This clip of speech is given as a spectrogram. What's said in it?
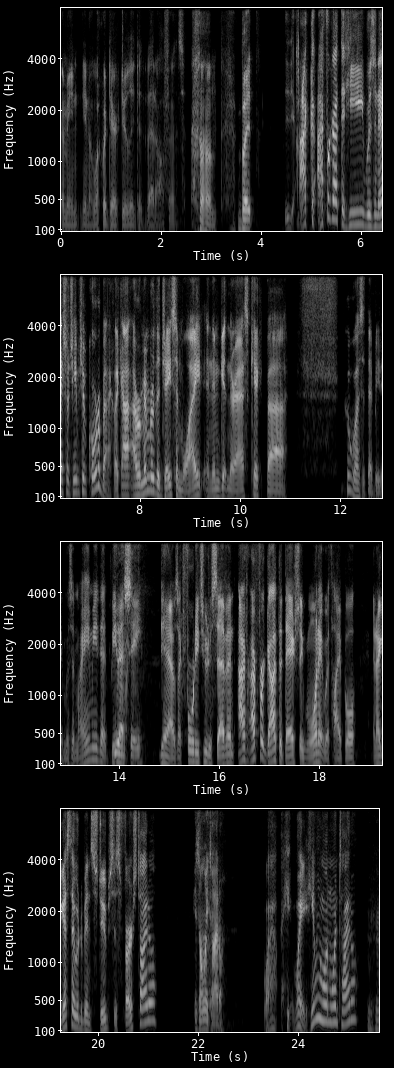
I mean, you know, look what Derek Dooley did to that offense. Um, but I forgot that he was a national championship quarterback. Like I, I remember the Jason White and them getting their ass kicked by who was it that beat him? Was it Miami that beat him? USC. Yeah, it was like forty-two to seven. I, I forgot that they actually won it with Heupel, and I guess that would have been Stoops' his first title. His only title. Wow, he, wait, he only won one title. hmm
